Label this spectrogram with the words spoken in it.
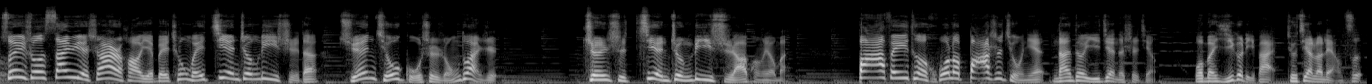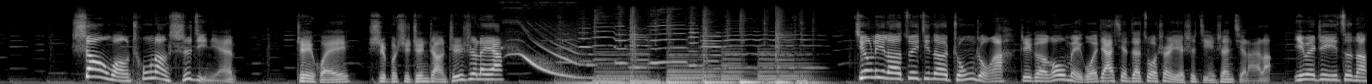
所以说，三月十二号也被称为见证历史的全球股市熔断日。真是见证历史啊，朋友们！巴菲特活了八十九年，难得一见的事情，我们一个礼拜就见了两次。上网冲浪十几年，这回是不是真长知识了呀？经历了最近的种种啊，这个欧美国家现在做事也是谨慎起来了，因为这一次呢，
